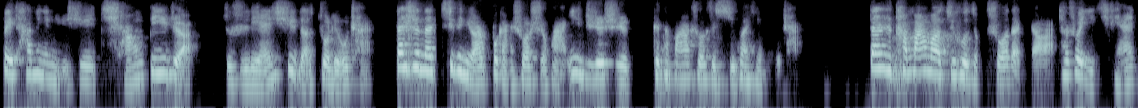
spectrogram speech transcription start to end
被她那个女婿强逼着，就是连续的做流产。但是呢，这个女儿不敢说实话，一直是跟她妈说是习惯性流产。但是她妈妈最后怎么说的，你知道吧？她说以前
